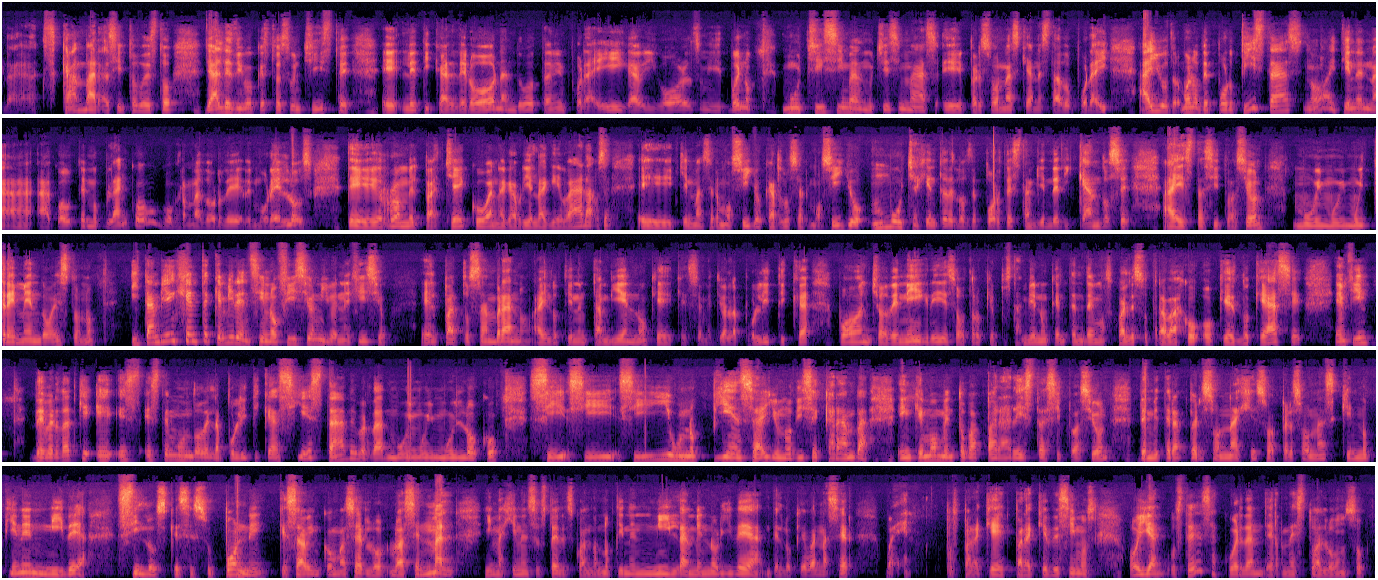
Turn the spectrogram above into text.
las cámaras y todo esto. Ya les digo que esto es un chiste. Eh, Leti Calderón anduvo también por ahí, Gaby Goldsmith, bueno, muchísimas, muchísimas eh, personas que han estado por ahí. Hay otro, bueno, deportistas, ¿no? Hay tienen a, a Cuauhtémoc Blanco, gobernador de, Morelos, de Rommel Pacheco, Ana Gabriela Guevara, o sea, eh, ¿quién más? Hermosillo, Carlos Hermosillo, mucha gente de los deportes también dedicándose a esta situación. Muy, muy, muy tremendo esto, ¿no? Y también gente que, miren, sin oficio ni beneficio el Pato Zambrano, ahí lo tienen también, ¿no? Que, se metió a la política, Poncho de Nigris, otro que pues también nunca entendemos cuál es su trabajo o qué es lo que hace. En fin, de verdad que eh, es, este mundo de la política sí está de verdad muy, muy, muy loco. Sí, sí, sí, uno piensa y uno dice, caramba, ¿en qué momento va a parar esta situación de meter a personajes o a personas que no tienen ni idea? Si los que se supone que saben cómo hacerlo lo hacen mal, imagínense ustedes, cuando no tienen ni la menor idea de lo que van a hacer, bueno, pues para qué, para qué decimos. Oigan, ¿ustedes se acuerdan de Ernesto Alonso?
